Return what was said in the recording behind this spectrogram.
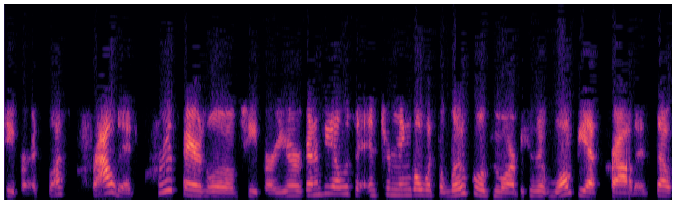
cheaper. It's less crowded. Cruise fare is a little cheaper. You're going to be able to intermingle with the locals more because it won't be as crowded. So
